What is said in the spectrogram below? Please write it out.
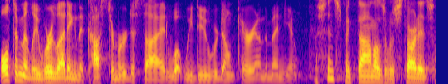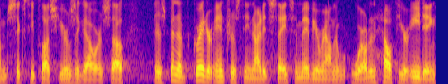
ultimately we're letting the customer decide what we do or don't carry on the menu. Since McDonald's was started some 60 plus years ago or so, there's been a greater interest in the United States and maybe around the world in healthier eating.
